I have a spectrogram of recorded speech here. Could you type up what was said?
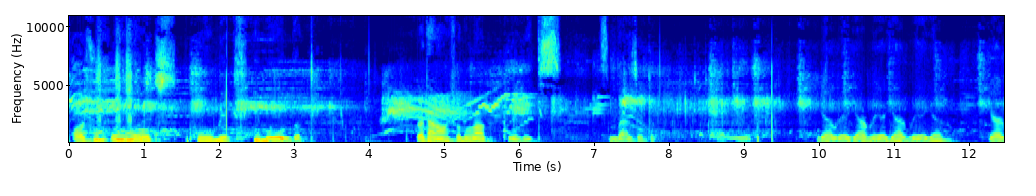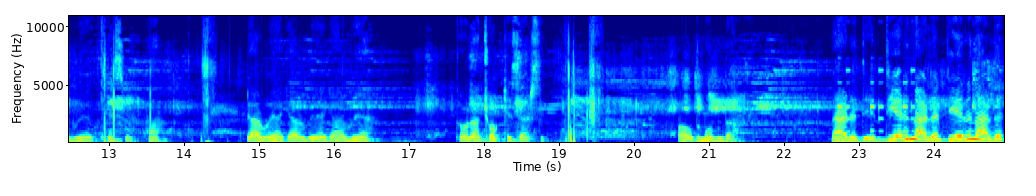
iPhone 16 Pro Max gibi oldu. Zaten iPhone 16 Pro Max. Ben zaten. Gel buraya gel buraya gel buraya gel. Gel buraya kesin. Ha. Gel buraya gel buraya gel buraya. Oradan çok kesersin. Aldım onu da. Nerede diğeri? Diğeri nerede? Diğeri nerede?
